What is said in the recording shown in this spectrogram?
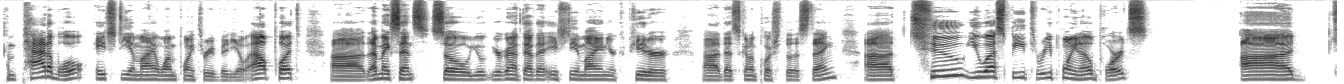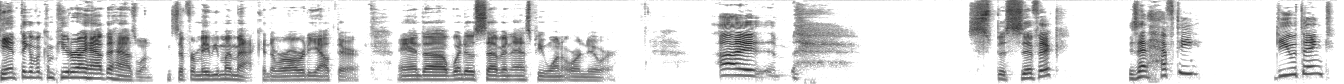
compatible HDMI 1.3 video output. Uh, that makes sense. So you, you're going to have to have that HDMI in your computer uh, that's going to push this thing. Uh, two USB 3.0 ports. Uh, can't think of a computer I have that has one, except for maybe my Mac, and then we're already out there. And uh, Windows 7 SP1 or newer. I specific is that hefty? Do you think?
